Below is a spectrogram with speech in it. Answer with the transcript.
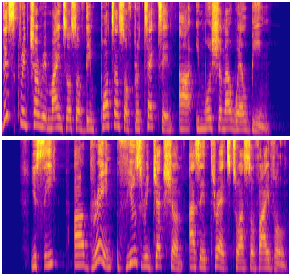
This scripture reminds us of the importance of protecting our emotional well-being. You see, our brain views rejection as a threat to our survival.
